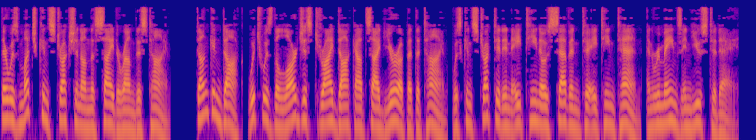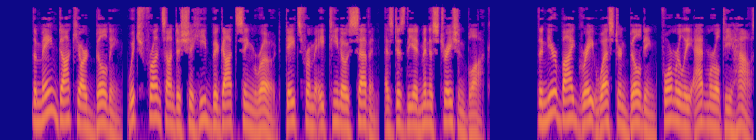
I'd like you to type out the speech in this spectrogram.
There was much construction on the site around this time. Duncan Dock, which was the largest dry dock outside Europe at the time, was constructed in 1807–1810, and remains in use today. The main dockyard building, which fronts onto Shahid Bhagat Singh Road, dates from 1807, as does the administration block. The nearby Great Western Building formerly Admiralty House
